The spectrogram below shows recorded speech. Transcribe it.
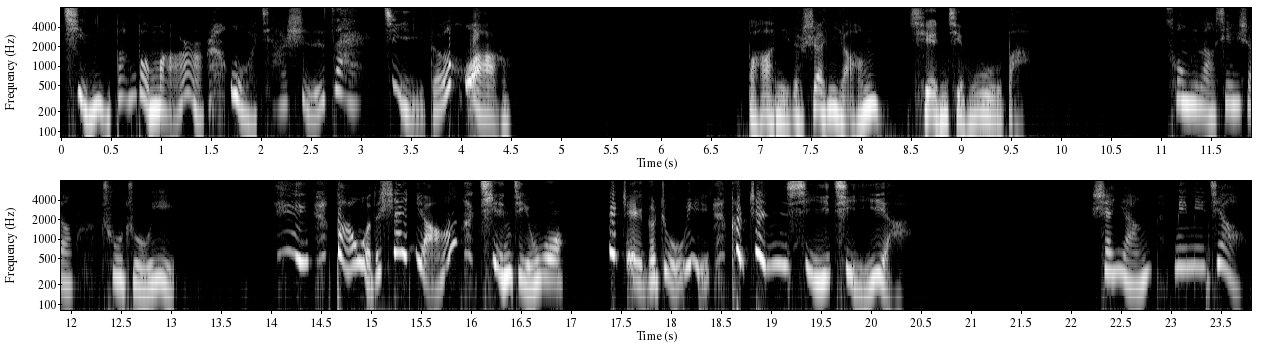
请你帮帮忙，我家实在挤得慌。把你的山羊牵进屋吧。聪明老先生出主意。嘿，把我的山羊牵进屋，这个主意可真稀奇呀！山羊咩咩叫，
